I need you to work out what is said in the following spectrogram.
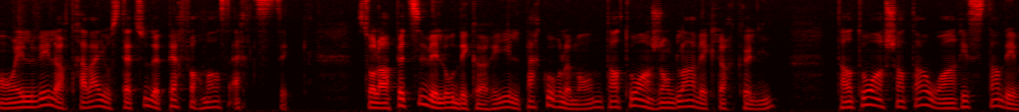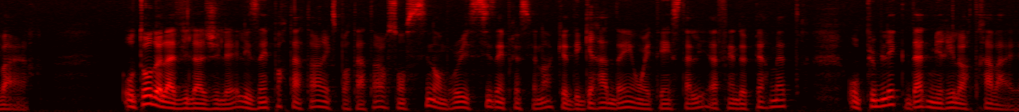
ont élevé leur travail au statut de performance artistique. Sur leurs petits vélos décorés, ils parcourent le monde, tantôt en jonglant avec leurs colis, tantôt en chantant ou en récitant des vers. Autour de la Villa Gilet, les importateurs-exportateurs sont si nombreux et si impressionnants que des gradins ont été installés afin de permettre au public d'admirer leur travail.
